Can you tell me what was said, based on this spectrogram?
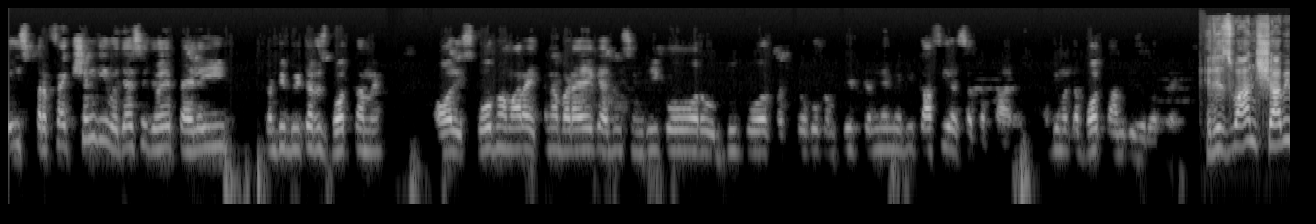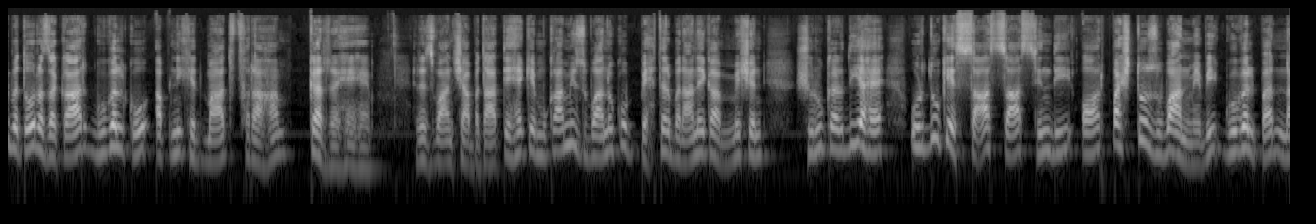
تو اس پرفیکشن کی وجہ سے جو ہے پہلے ہی کنٹریبیوٹرز بہت کم ہیں اور اسکوپ ہمارا اتنا بڑا ہے کہ ابھی سندھی کو اور اردو کو اور پشتوں کو کمپلیٹ کرنے میں بھی کافی عرصہ درکار ہے۔ ابھی مطلب بہت کام کی ضرورت ہے۔ رضوان شاہ بھی بطور رضاکار گوگل کو اپنی خدمات فراہم کر رہے ہیں۔ رضوان شاہ بتاتے ہیں کہ مقامی زبانوں کو بہتر بنانے کا مشن شروع کر دیا ہے۔ اردو کے ساتھ ساتھ سندھی اور پشتو زبان میں بھی گوگل پر نہ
